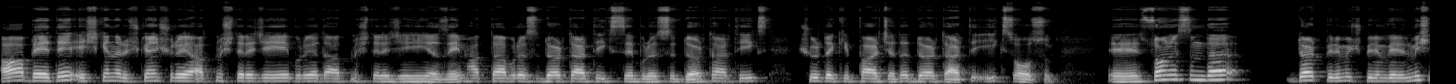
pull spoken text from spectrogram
ABD eşkenar üçgen şuraya 60 dereceyi buraya da 60 dereceyi yazayım. Hatta burası 4 artı x ise burası 4 artı x. Şuradaki parçada 4 artı x olsun. Ee, sonrasında 4 birim 3 birim verilmiş.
